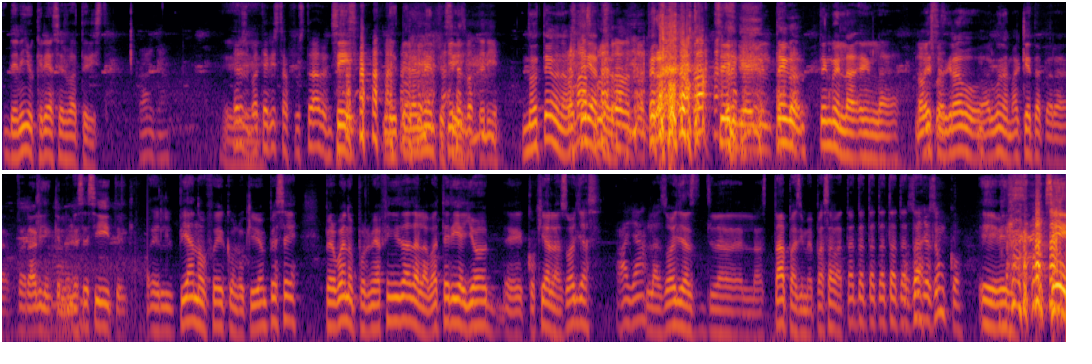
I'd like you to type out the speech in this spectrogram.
de niño quería ser baterista. Ah, ya. Eh, Eres baterista frustrado. Entonces. Sí, literalmente. ¿Tienes sí. batería? No tengo una frustrado, pero, pero sí, tengo, tengo en la, en la, a No, veces pues. grabo alguna maqueta para, para alguien que lo necesite. El piano fue con lo que yo empecé, pero bueno, por mi afinidad a la batería yo eh, cogía las ollas, Ah, ya. las ollas, la- las tapas y me pasaba ta ta ta ta ta ta. Las ta. ollas Unco. Eh, sí,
